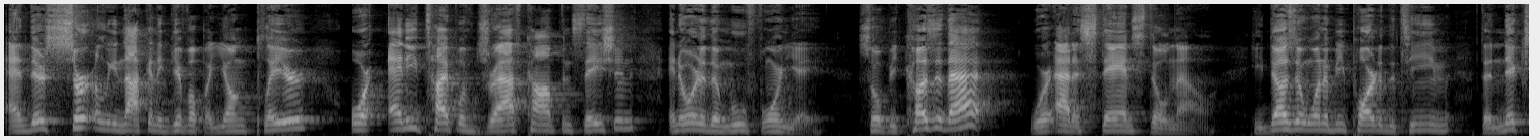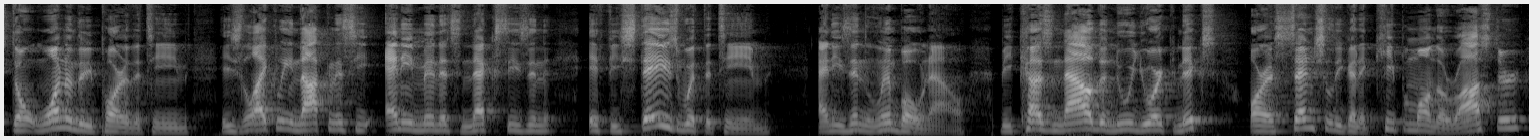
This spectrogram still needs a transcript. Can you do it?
And they're certainly not going to give up a young player or any type of draft compensation in order to move Fournier. So because of that, we're at a standstill now. He doesn't want to be part of the team. The Knicks don't want him to be part of the team. He's likely not going to see any minutes next season if he stays with the team, and he's in limbo now because now the New York Knicks are essentially going to keep him on the roster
